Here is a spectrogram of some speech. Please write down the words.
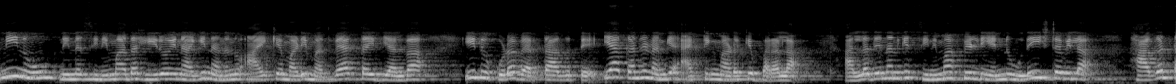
ನೀನು ನಿನ್ನ ಸಿನಿಮಾದ ಹೀರೋಯಿನ್ ಆಗಿ ನನ್ನನ್ನು ಆಯ್ಕೆ ಮಾಡಿ ಮದುವೆ ಆಗ್ತಾ ಇದೆಯಲ್ವಾ? ಇದು ಕೂಡ ವ್ಯರ್ಥ ಆಗುತ್ತೆ. ಯಾಕಂದರೆ ನನಗೆ ಆ್ಯಕ್ಟಿಂಗ್ ಮಾಡೋಕ್ಕೆ ಬರಲ್ಲ. ಅಲ್ಲದೆ ನನಗೆ ಸಿನಿಮಾ ಫೀಲ್ಡ್ ಎನ್ನುವುದೇ ಇಷ್ಟವಿಲ್ಲ. ಹಾಗಂತ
